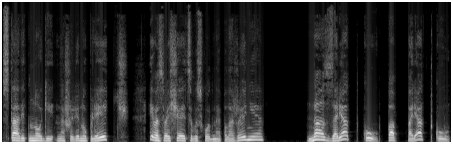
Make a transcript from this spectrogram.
ставит ноги на ширину плеч и возвращается в исходное положение. На зарядку, по порядку,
